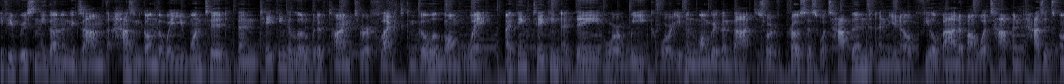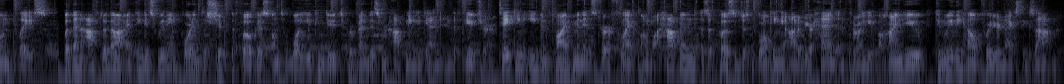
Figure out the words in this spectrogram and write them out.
If you've recently done an exam that hasn't gone the way you wanted, then taking a little bit of time to reflect can go a long way. I think taking a day or a week or even longer than that to sort of process what's happened and, you know, feel bad about what's happened has its own place. But then after that, I think it's really important to shift the focus onto what you can do to prevent this from happening again in the future. Taking even five minutes to reflect on what happened as opposed to just blocking it out of your head and throwing it behind you can really help for your next exam.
